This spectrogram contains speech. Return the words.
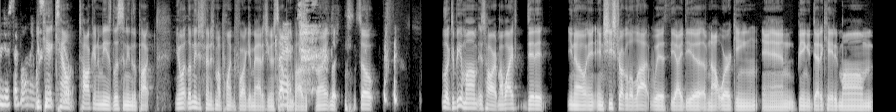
I just have only you can't count talking to me as listening to the pod. You know what? Let me just finish my point before I get mad at you and stop being positive. All right. Look. So, look to be a mom is hard. My wife did it. You know, and, and she struggled a lot with the idea of not working and being a dedicated mom.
